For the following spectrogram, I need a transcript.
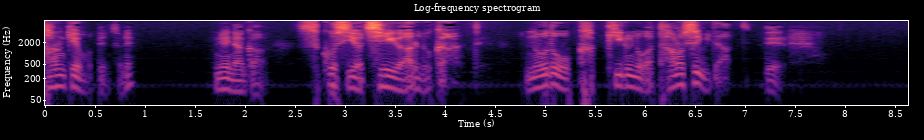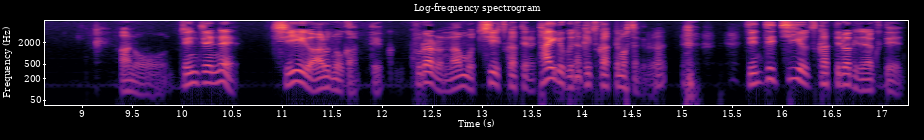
探検を持ってるんですよね。で、なんか、少しは知恵があるのかって。喉をかっきるのが楽しみだって言って、あの、全然ね、知恵があるのかって、クララ何も知恵使ってない。体力だけ使ってましたけどね。全然知恵を使ってるわけじゃなくて、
